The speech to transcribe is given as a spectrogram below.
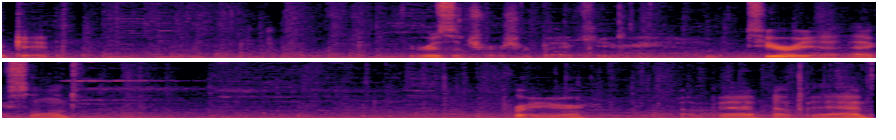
Okay. There is a treasure back here. Materia, excellent. Prayer. Not bad, not bad.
